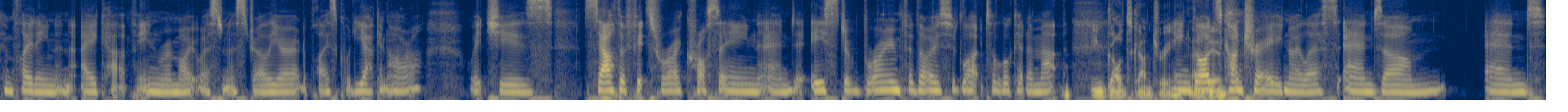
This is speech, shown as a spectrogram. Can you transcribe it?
completing an ACAP in remote Western Australia at a place called Yakanarra, which is south of Fitzroy Crossing and east of Broome for those who'd like to look at a map. In God's country. In God's is. country, no less. And, um, and,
